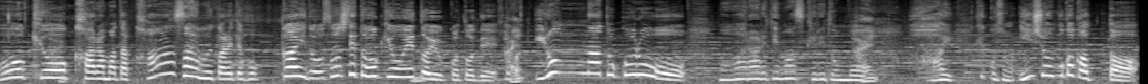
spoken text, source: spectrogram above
東京からまた関西も行かれて北海道そして東京へということで、はい、いろんなところを回られてますけれども、はい、はい、結構その印象深かった土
